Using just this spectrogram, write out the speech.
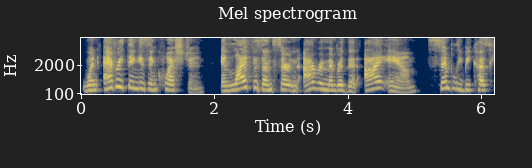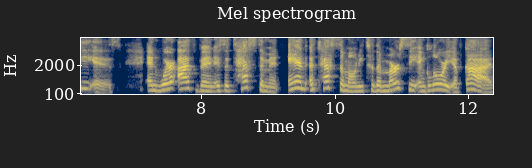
when everything is in question and life is uncertain, I remember that I am simply because He is. And where I've been is a testament and a testimony to the mercy and glory of God.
